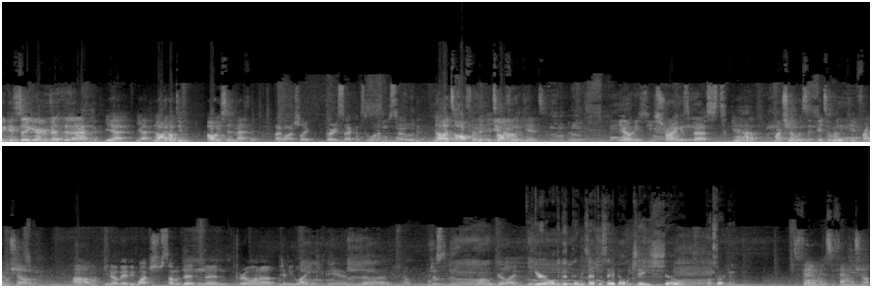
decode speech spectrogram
we can say you're a method actor. yeah, yeah. No, I don't do. Oh, you said method. I watched like 30 seconds of one episode. No, it's all for the. It's You all know. for the kids. You know, he's, he's trying his best. Yeah, my show is. It's a really kid-friendly show. Um, You know, maybe watch some of it and then throw on a pity like and, uh, you know, just move on with your life. Hear all the good things I have to say about Jay's show. I'll start now. It's family. It's a family show.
